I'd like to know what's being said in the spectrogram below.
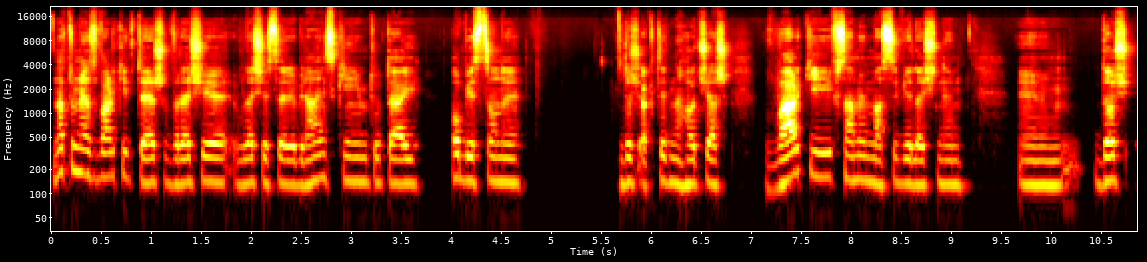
Natomiast walki też w lesie, w lesie serebrańskim, tutaj obie strony dość aktywne, chociaż walki w samym masywie leśnym ym, dość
